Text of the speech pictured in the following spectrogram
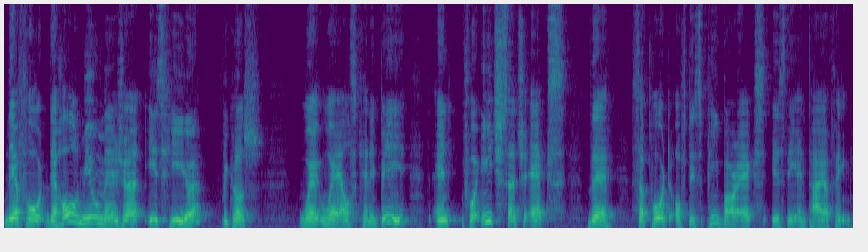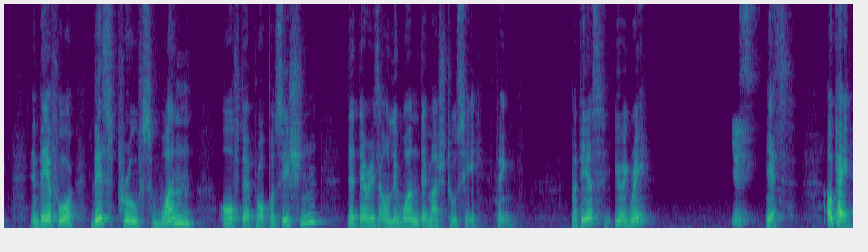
Therefore, the whole mu measure is here because where, where else can it be? And for each such x, the support of this p bar x is the entire thing. And therefore, this proves one of the proposition that there is only one De March-Touzi thing. Matthias, you agree? Yes. Yes. Okay,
